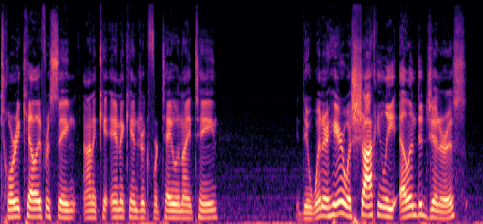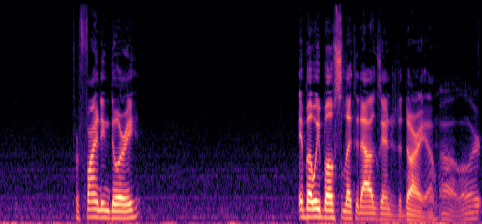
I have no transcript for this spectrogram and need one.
Tori Kelly for Sing, Anna, Anna Kendrick for Table 19. The winner here was shockingly Ellen DeGeneres for Finding Dory. And- But we both selected Alexandra Daddario. Oh Lord.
